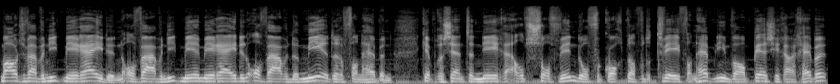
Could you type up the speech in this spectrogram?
maar auto's waar we niet meer rijden. Of waar we niet meer mee rijden. Of waar we er meerdere van hebben. Ik heb recent een 911 soft window verkocht. Dat we er twee van hebben. In ieder geval een persie graag hebben.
